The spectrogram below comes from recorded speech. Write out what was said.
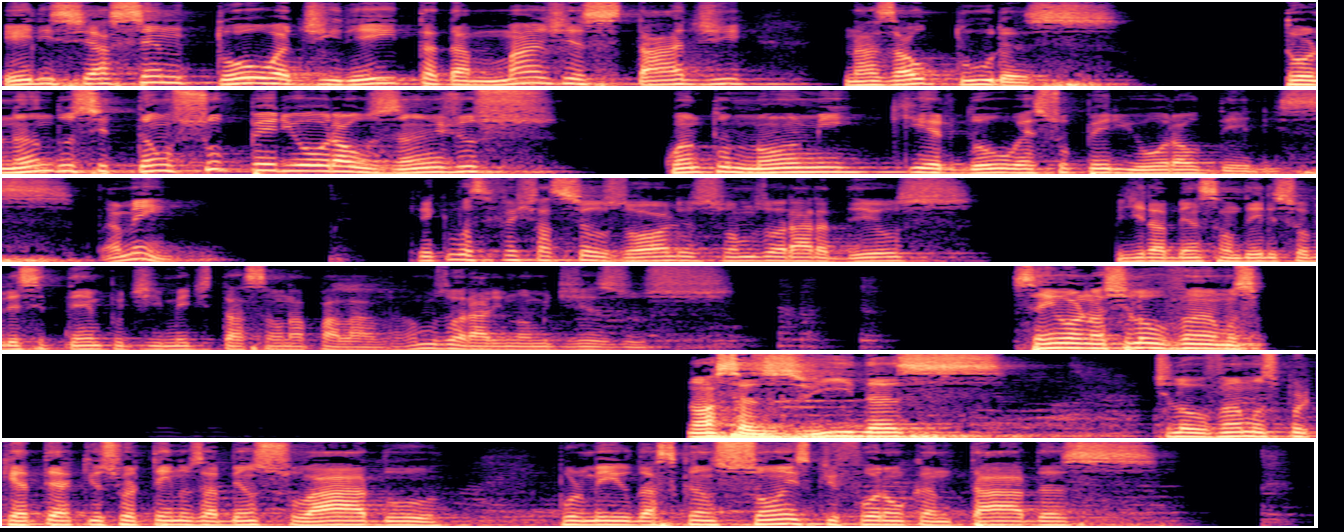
ele se assentou à direita da majestade nas alturas, tornando-se tão superior aos anjos quanto o nome que herdou é superior ao deles. Amém? Queria que você fechasse seus olhos, vamos orar a Deus, pedir a benção dele sobre esse tempo de meditação na palavra. Vamos orar em nome de Jesus. Senhor, nós te louvamos nossas vidas. Te louvamos porque até aqui o Senhor tem nos abençoado por meio das canções que foram cantadas.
